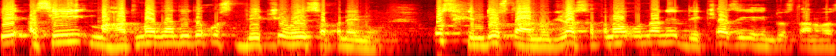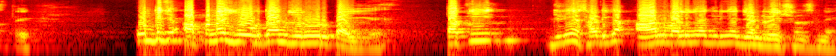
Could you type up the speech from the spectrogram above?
ਕਿ ਅਸੀਂ ਮਹਾਤਮਾ ਗਾਂਧੀ ਦੇ ਉਸ ਦੇਖੇ ਹੋਏ ਸੁਪਨੇ ਨੂੰ, ਉਸ ਹਿੰਦੁਸਤਾਨ ਨੂੰ, ਜਿਹੜਾ ਸੁਪਨਾ ਉਹਨਾਂ ਨੇ ਦੇਖਿਆ ਸੀ ਹਿੰਦੁਸਤਾਨ ਵਾਸਤੇ, ਉਹਦੇ 'ਚ ਆਪਣਾ ਯੋਗਦਾਨ ਜ਼ਰੂਰ ਪਾਈਏ ਤਾਂ ਕਿ ਜਿਹੜੀਆਂ ਸਾਡੀਆਂ ਆਉਣ ਵਾਲੀਆਂ ਜਿਹੜੀਆਂ ਜਨਰੇਸ਼ਨਸ ਨੇ,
